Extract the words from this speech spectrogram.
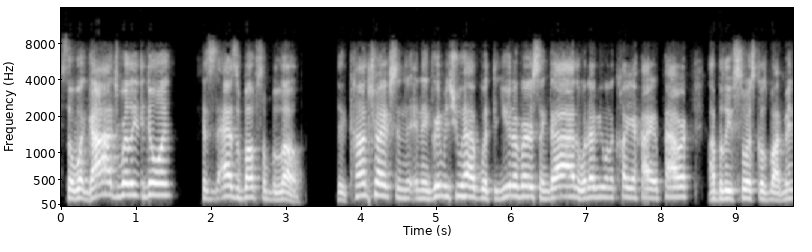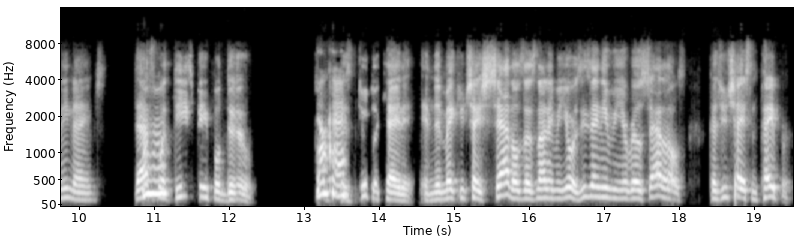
So what God's really doing, because it's as above, so below. The contracts and the, and the agreements you have with the universe and God, or whatever you want to call your higher power, I believe Source goes by many names. That's Mhm. what these people do Okay. is duplicate it and then make you chase shadows that's not even yours. These ain't even your real shadows because you chasing paper.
